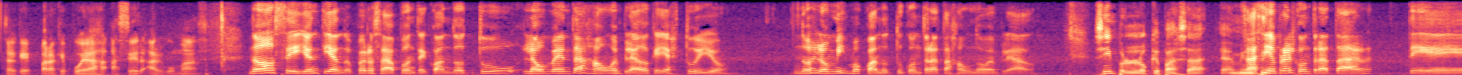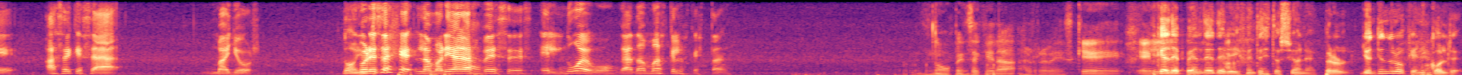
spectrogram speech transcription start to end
o sea, que para que puedas hacer algo más. No, sí, yo entiendo, pero o sea, ponte, cuando tú le aumentas a un empleado que ya es tuyo, no es lo mismo cuando tú contratas a un nuevo empleado. Sí, pero lo que pasa, en mi O sea, siempre el contratar te hace que sea mayor. no, yo- Por eso es que la mayoría de las veces el nuevo gana más que los que están. No, pensé que era al revés, que el... que depende de las diferentes situaciones, pero yo entiendo lo que Nicole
